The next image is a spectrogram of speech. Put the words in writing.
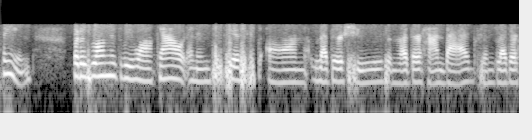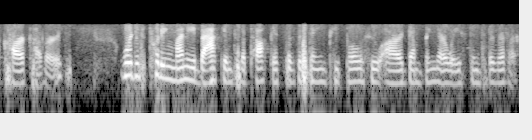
clean. But as long as we walk out and insist on leather shoes and leather handbags and leather car covers, we're just putting money back into the pockets of the same people who are dumping their waste into the river.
